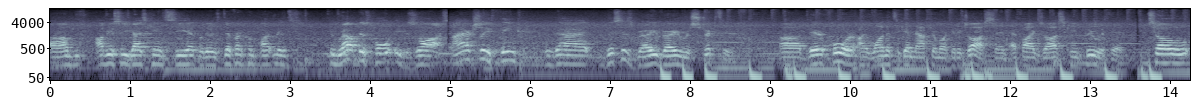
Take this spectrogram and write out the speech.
Um, obviously you guys can't see it, but there's different compartments throughout this whole exhaust. I actually think that this is very, very restrictive. Uh, therefore, I wanted to get an aftermarket exhaust and FI exhaust came through with it. So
